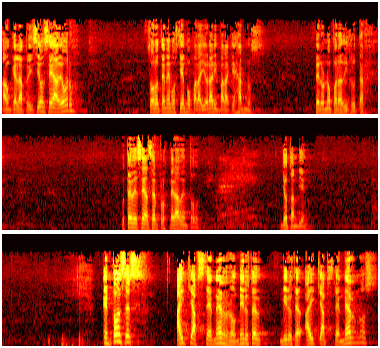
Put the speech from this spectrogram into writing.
aunque la prisión sea de oro Solo tenemos tiempo para llorar y para quejarnos, pero no para disfrutar. ¿Usted desea ser prosperado en todo? Yo también. Entonces, hay que abstenernos. Mire usted, mire usted, hay que abstenernos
